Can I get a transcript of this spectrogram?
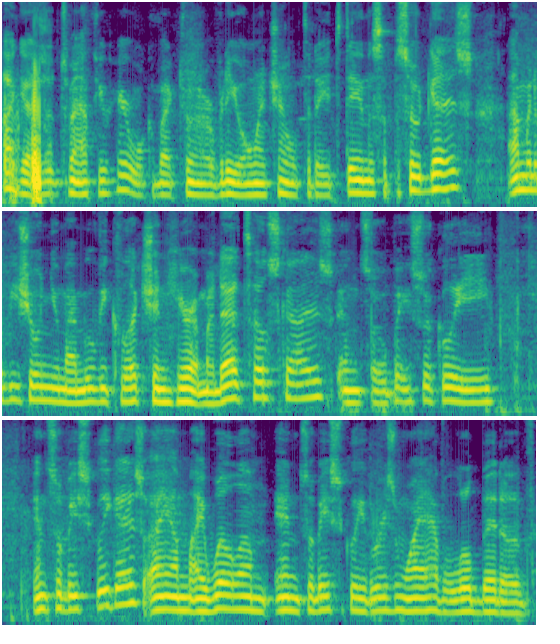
Hi guys, it's Matthew here. Welcome back to another video on my channel today. Today in this episode, guys, I'm going to be showing you my movie collection here at my dad's house, guys. And so basically, and so basically, guys, I am, I will, um, and so basically the reason why I have a little bit of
